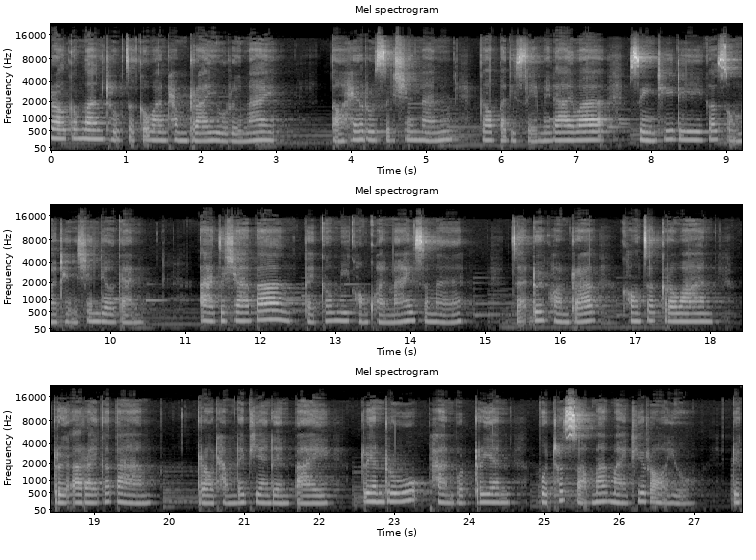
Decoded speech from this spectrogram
เรากำลังถูกจักรวาลทำร้ายอยู่หรือไม่ ต่อให้รู้สึกเช่นนั้น ก็ปฏิเสธไม่ได้ว่า สิ่งที่ดีก็ส่งมาถึงเช่นเดียวกัน อาจจะช้าบ้าง แต่ก็มีของขวัญมาให้เสมอ จะด้วยความรักของจักรวาล หรืออะไรก็ตาม เราทำได้เพียงเดินไป เรียนรู้ผ่านบทเรียน บททดสอบมากมายที่รออยู่ ด้วย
